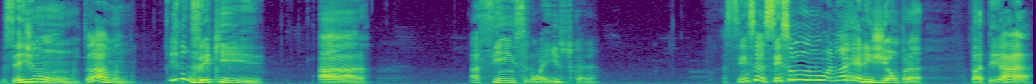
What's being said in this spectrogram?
vocês não, sei lá, mano, vocês não vê que a a ciência não é isso, cara? A ciência, a ciência não, não, não é religião pra, pra ter, ah,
